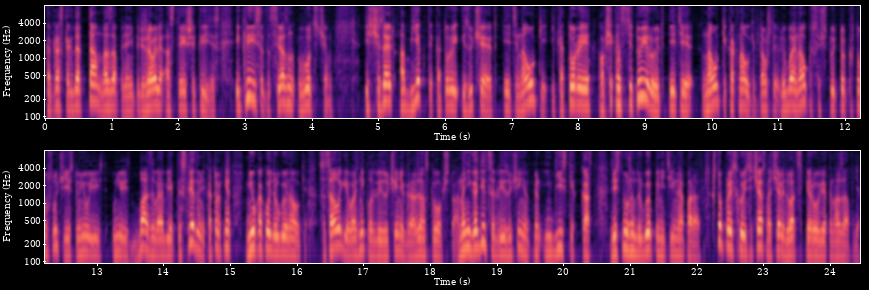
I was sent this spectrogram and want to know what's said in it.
как раз когда там, на Западе, они переживали острейший кризис. И кризис этот связан вот с чем. Исчезают объекты, которые изучают эти науки и которые вообще конституируют эти науки как науки, потому что любая наука существует только в том случае, если у, него есть, у нее есть базовый объект исследования, которых нет ни у какой другой науки. Социология возникла для изучения гражданского общества. Она не годится для изучения, например, индийских каст. Здесь нужен другой понятийный аппарат. Что происходит сейчас, в начале 21 века на Западе?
